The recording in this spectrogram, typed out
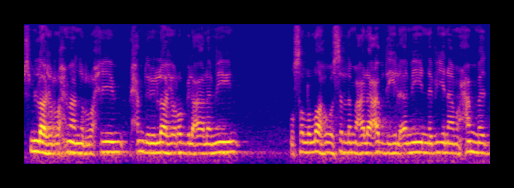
بسم الله الرحمن الرحيم. الحمد لله رب العالمين وصلى الله وسلم على عبده الأمين نبينا محمد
